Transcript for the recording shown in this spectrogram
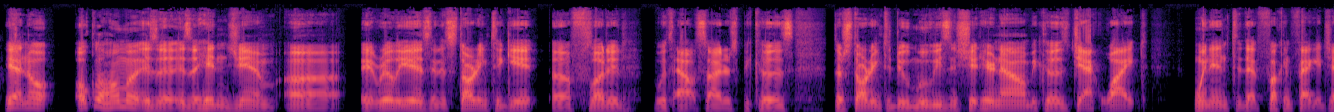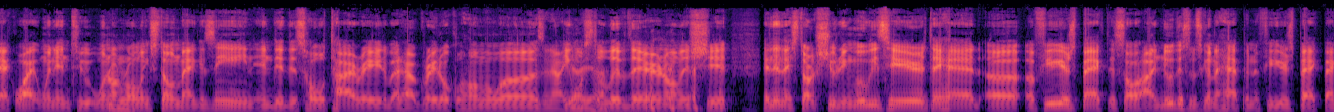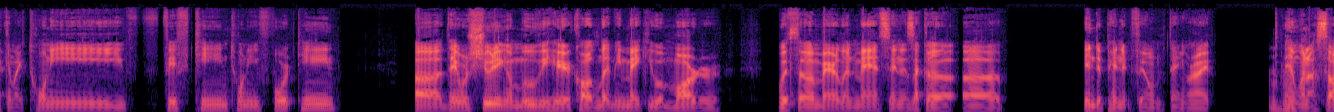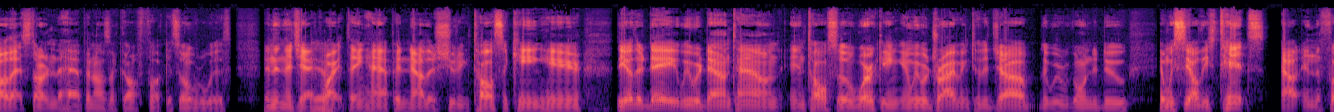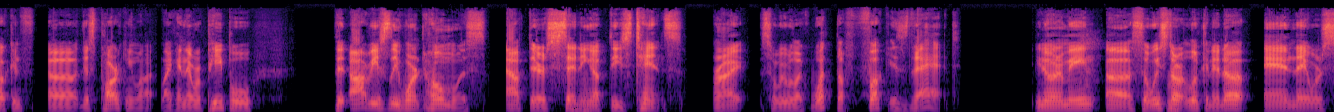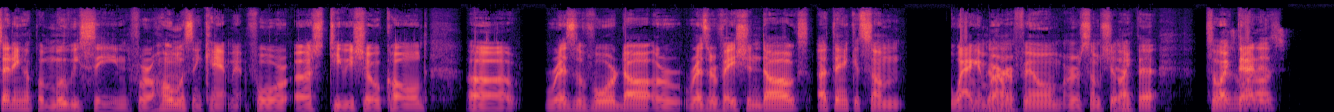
Yeah, no, Oklahoma is a is a hidden gem. Uh, it really is, and it's starting to get uh, flooded with outsiders because they're starting to do movies and shit here now. Because Jack White went into that fucking faggot. Jack White went into went on Mhm. Rolling Stone magazine and did this whole tirade about how great Oklahoma was and how he Yeah, wants to live there and all this shit. And then they start shooting movies here. They had uh, a few years back. This all I knew this was going to happen a few years back, back in like 2015, 2014 uh, they were shooting a movie here called "Let Me Make You a Martyr" with uh, Marilyn Manson. It's like a, a independent film thing, right? Mhm. And when I saw that starting to happen, I was like, "Oh fuck, it's over with." And then the Jack Yeah. White thing happened. Now they're shooting Tulsa King here. The other day, we were downtown in Tulsa working, and we were driving to the job that we were going to do, and we see all these tents out in the fucking uh, this parking lot. Like, and there were people that obviously weren't homeless out there setting up these tents, right? So we were like, "What the fuck is that?" You know what I mean? Uh, so we start looking it up, and they were setting up a movie scene for a homeless encampment for a TV show called uh, Reservoir Dog or Reservation Dogs. I think it's some wagon Oh, burner film or some shit Yeah. like that. So like Reservoir that is Dogs?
